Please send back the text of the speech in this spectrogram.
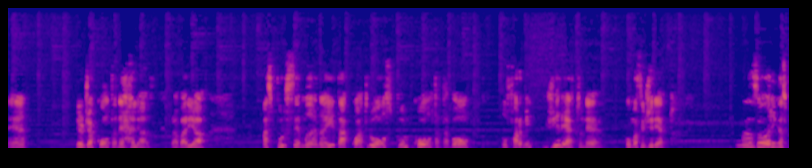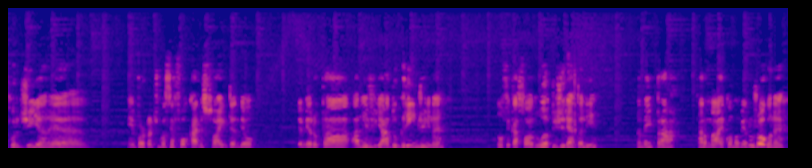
né? Perdi a conta, né? Aliás, para variar. Mas por semana aí tá 4 ons por conta, tá bom? Um farm direto, né? Como assim direto? Umas horinhas por dia, né? É importante você focar nisso aí, entendeu? Primeiro, para aliviar do grinding, né? Não ficar só no up direto ali. Também para armar economia no jogo, né?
